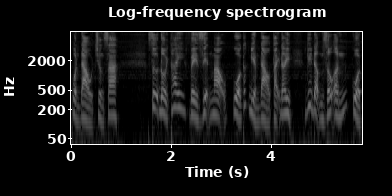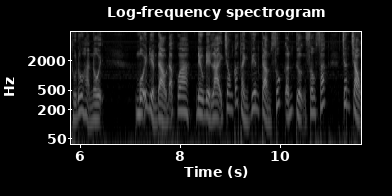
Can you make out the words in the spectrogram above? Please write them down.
quần đảo Trường Sa. Sự đổi thay về diện mạo của các điểm đảo tại đây ghi đậm dấu ấn của thủ đô Hà Nội – Mỗi điểm đảo đã qua đều để lại trong các thành viên cảm xúc ấn tượng sâu sắc, trân trọng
